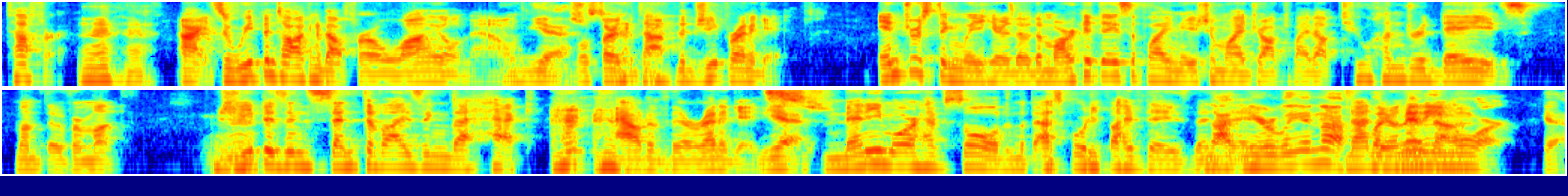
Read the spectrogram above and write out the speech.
tougher. Mm-hmm. All right, so we've been talking about for a while now. Yes. We'll start at the top. The Jeep Renegade. Interestingly, here though, the market day supply nationwide dropped by about 200 days month over month. Mm. Jeep is incentivizing the heck out of their renegades. Yes, many more have sold in the past 45 days than not nearly enough, not but nearly many enough. more. Yeah,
